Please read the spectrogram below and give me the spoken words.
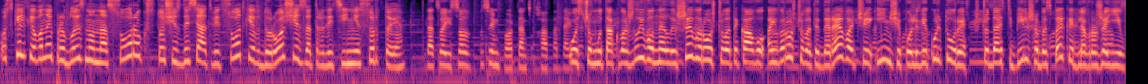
оскільки вони приблизно на 40-160% дорожчі за традиційні сорти. Ось чому так важливо не лише вирощувати каву, а й вирощувати дерева чи інші польові культури, що дасть більше безпеки для врожаїв.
